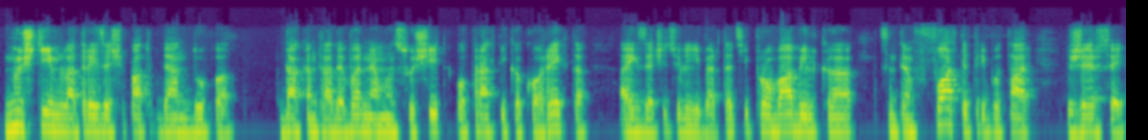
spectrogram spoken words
Nu știm la 34 de ani după dacă într-adevăr ne-am însușit o practică corectă a exercițiului libertății. Probabil că suntem foarte tributari jertfei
